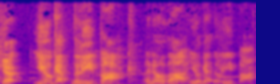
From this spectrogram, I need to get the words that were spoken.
get. You'll get the lead back. I know that. You'll get the lead back.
